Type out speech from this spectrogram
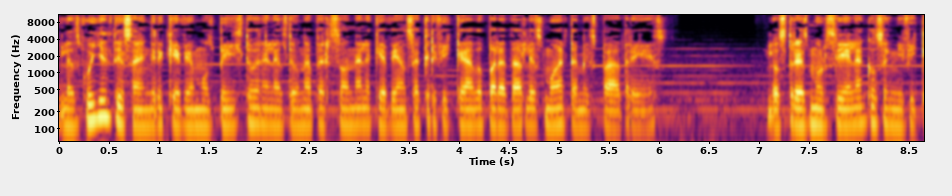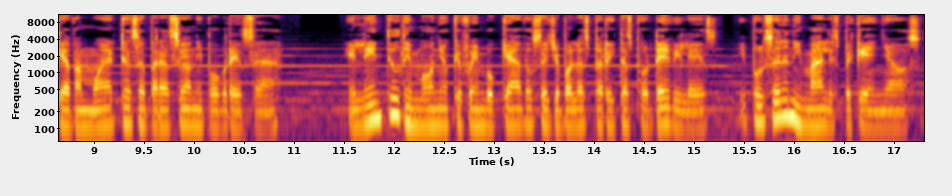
Las huellas de sangre que habíamos visto eran las de una persona a la que habían sacrificado para darles muerte a mis padres. Los tres murciélagos significaban muerte, separación y pobreza. El ente o demonio que fue invocado se llevó a las perritas por débiles y por ser animales pequeños.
